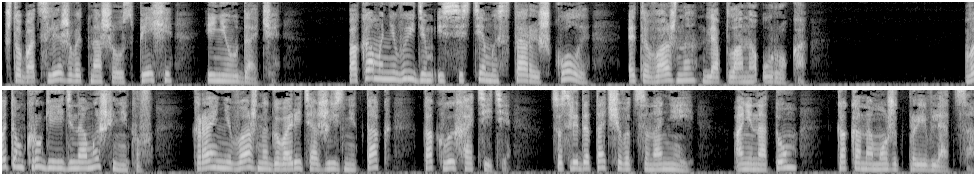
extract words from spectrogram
чтобы отслеживать наши успехи и неудачи. Пока мы не выйдем из системы старой школы, это важно для плана урока. В этом круге единомышленников крайне важно говорить о жизни так, как вы хотите, сосредотачиваться на ней, а не на том, как она может проявляться.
